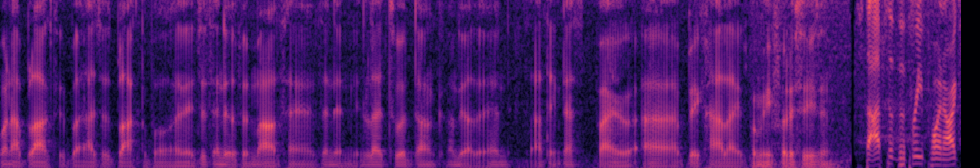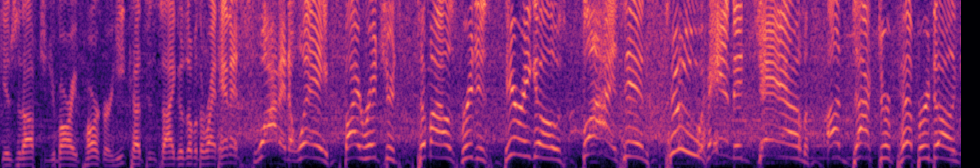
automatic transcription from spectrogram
when I blocked it, but I just blocked the ball and it just ended up in Miles' hands, and then it led to a dunk on the other end. So I think that's probably uh, a big highlight for me for the season. Stops at the three-point arc, gives it off to Jabari Parker. He cuts inside, goes over the right hand, and swatted away by Richards to Miles Bridges. Here he goes, flies in, two-handed jam, a Dr. Pepper dunk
